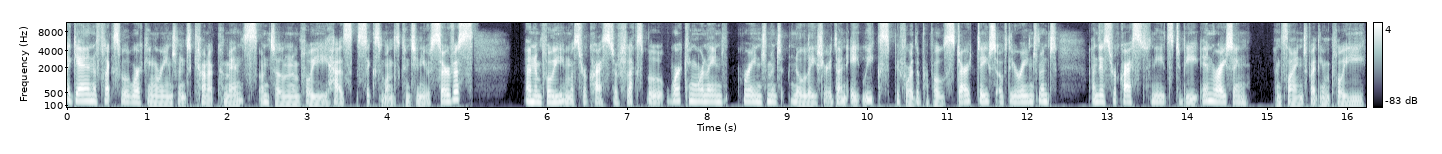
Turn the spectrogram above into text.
Again, a flexible working arrangement cannot commence until an employee has six months continuous service. An employee must request a flexible working arrangement no later than eight weeks before the proposed start date of the arrangement, and this request needs to be in writing and signed by the employee,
